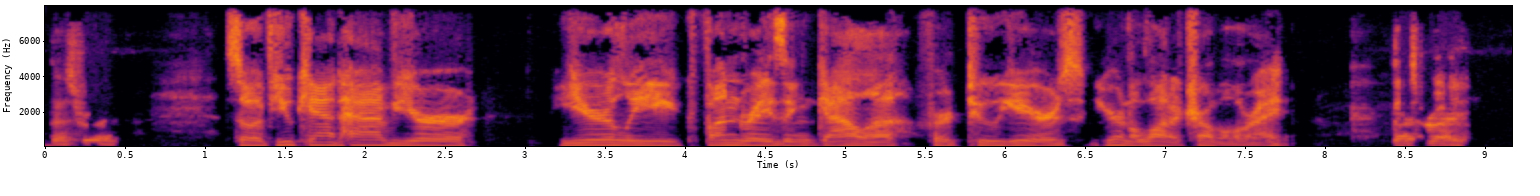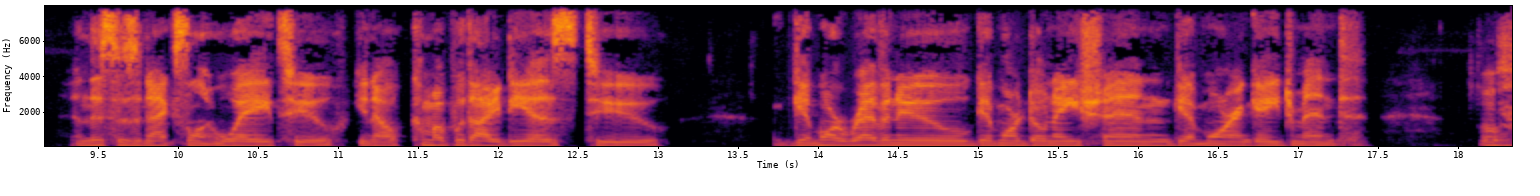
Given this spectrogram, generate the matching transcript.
That's right. So if you can't have your yearly fundraising gala for two years, you're in a lot of trouble, right? That's right. And this is an excellent way to, you know, come up with ideas to get more revenue, get more donation, get more engagement. Oof.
